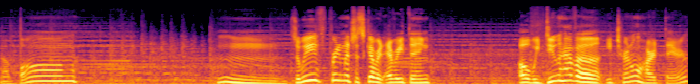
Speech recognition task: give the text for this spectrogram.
A bomb. Hmm. So we've pretty much discovered everything. Oh, we do have a eternal heart there.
